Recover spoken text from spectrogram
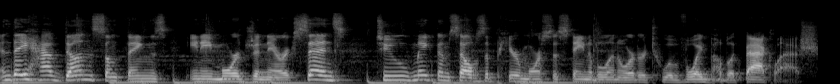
and they have done some things in a more generic sense to make themselves appear more sustainable in order to avoid public backlash.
